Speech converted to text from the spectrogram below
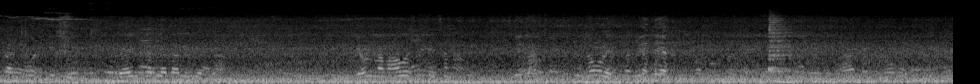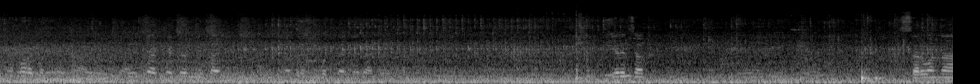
आता निवड करण्यात आलेली आहे एवढं लांब आवाज नाही यायचा ना जवळ आहे. बरोबर त्याच्या अठ्ठेचाळीस तारीख नंतर करण्यात आली गेलं साहेब सर्वांना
